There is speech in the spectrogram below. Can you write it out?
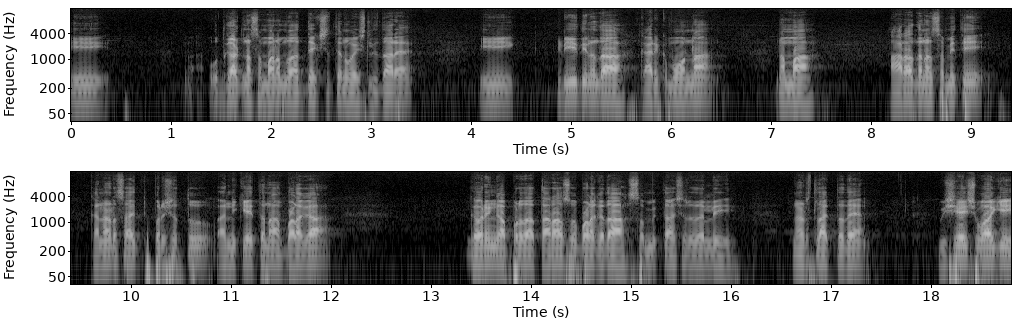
ಈ ಉದ್ಘಾಟನಾ ಸಮಾರಂಭದ ಅಧ್ಯಕ್ಷತೆಯನ್ನು ವಹಿಸಲಿದ್ದಾರೆ. ಈ ಇಡೀ ದಿನದ ಕಾರ್ಯಕ್ರಮವನ್ನು ನಮ್ಮ ಆರಾಧನಾ ಸಮಿತಿ, ಕನ್ನಡ ಸಾಹಿತ್ಯ ಪರಿಷತ್ತು, ಅನಿಕೇತನ ಬಳಗ, ಗೌರಿಂಗಾಪುರದ ತರಾಸು ಬಳಗದ ಸಂಯುಕ್ತ ಆಶ್ರಯದಲ್ಲಿ ನಡೆಸಲಾಗ್ತದೆ. ವಿಶೇಷವಾಗಿ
